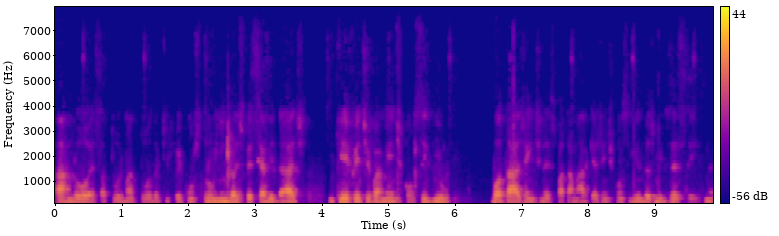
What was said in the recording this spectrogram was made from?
Arnaud, essa turma toda que foi construindo a especialidade e que efetivamente conseguiu botar a gente nesse patamar que a gente conseguiu em 2016. Né?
